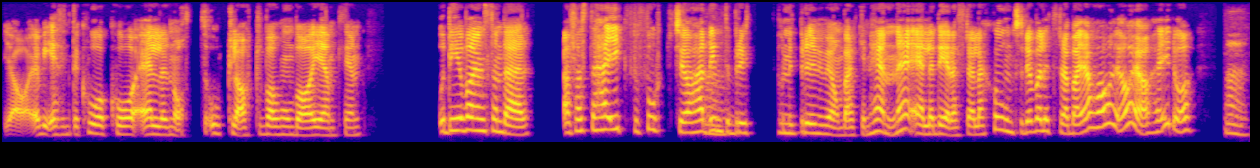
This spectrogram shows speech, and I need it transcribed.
ja, jag vet inte, KK eller något, oklart vad hon var egentligen. Och det var en sån där, ja fast det här gick för fort så jag hade Mm. inte brytt, hunnit bry mig om varken henne eller deras relation så det var lite sådär bara jaha, ja ja, hej då. Mm.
